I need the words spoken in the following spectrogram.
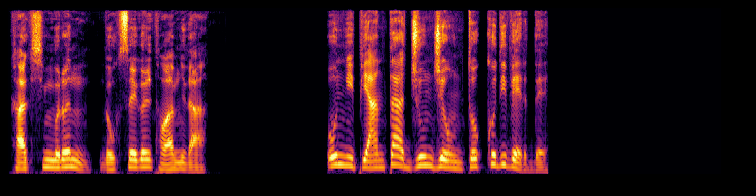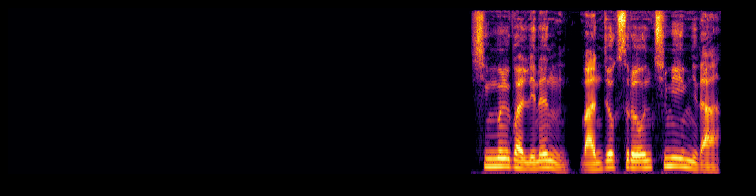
각 식물은 녹색을 더합니다. Ogni pianta aggiunge un tocco di verde. 식물 관리는 만족스러운 취미입니다.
